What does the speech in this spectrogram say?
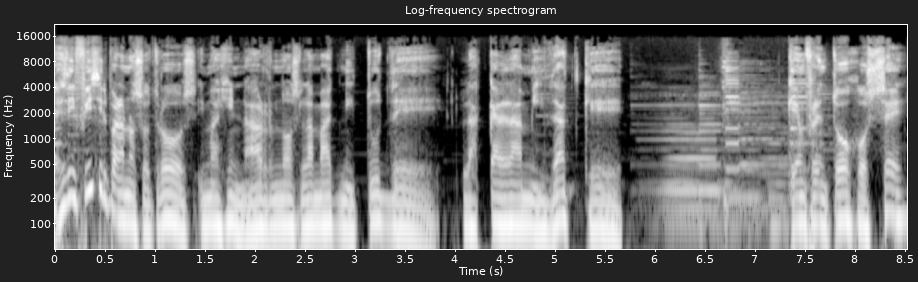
Es difícil para nosotros imaginarnos la magnitud de la calamidad que, que enfrentó José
